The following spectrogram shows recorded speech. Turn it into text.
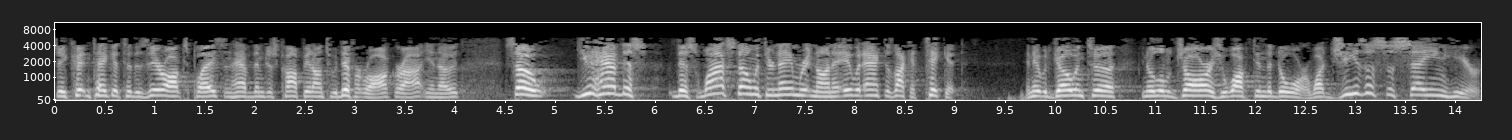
So you couldn't take it to the Xerox place and have them just copy it onto a different rock, right? You know. So you'd have this this white stone with your name written on it, it would act as like a ticket. And it would go into, you know, a little jar as you walked in the door. What Jesus is saying here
